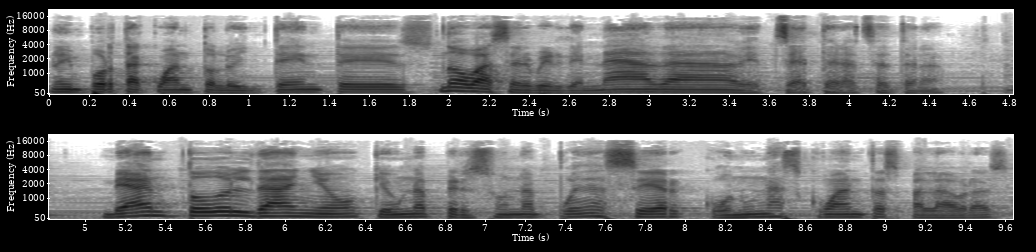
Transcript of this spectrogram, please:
no importa cuánto lo intentes, no va a servir de nada, etcétera, etcétera. Vean todo el daño que una persona puede hacer con unas cuantas palabras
